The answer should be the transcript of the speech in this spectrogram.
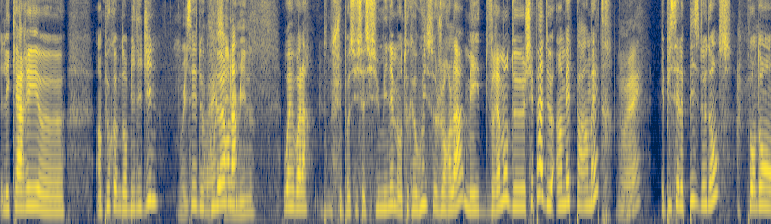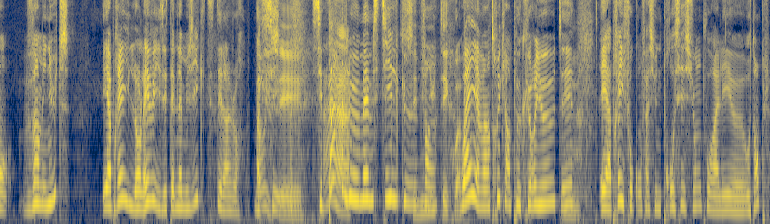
les carrés, euh, un peu comme dans Billie Jean, Oui. sais, de Ouais. couleurs là. S'illumine. Ouais, voilà. Je sais pas si ça s'illuminait, mais en tout cas oui, ce genre-là, mais vraiment de, je sais pas, de 1 mètre par 1 mètre. Ouais. Et puis c'est la piste de danse pendant 20 minutes. Et après, ils l'enlèvent et ils éteignent la musique. C'était là, genre. Ah oui, c'est c'est pas Ah. le même style que. c'est minuté, quoi. Ouais, il y avait un truc un peu curieux, tu sais. Hmm. Et après, il faut qu'on fasse une procession pour aller euh, au temple.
